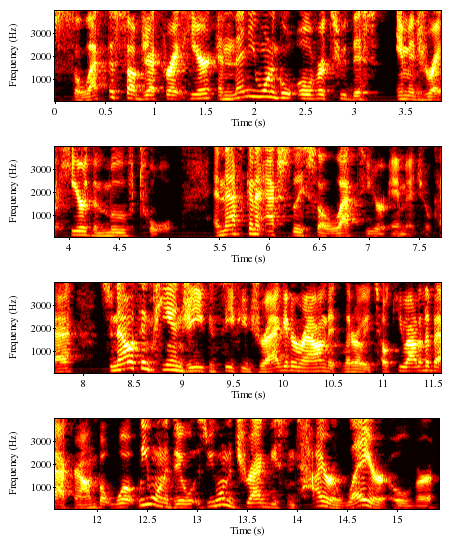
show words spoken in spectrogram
select the subject right here. And then you want to go over to this image right here, the move tool. And that's going to actually select your image, okay? So now it's in PNG. You can see if you drag it around, it literally took you out of the background. But what we want to do is we want to drag this entire layer over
